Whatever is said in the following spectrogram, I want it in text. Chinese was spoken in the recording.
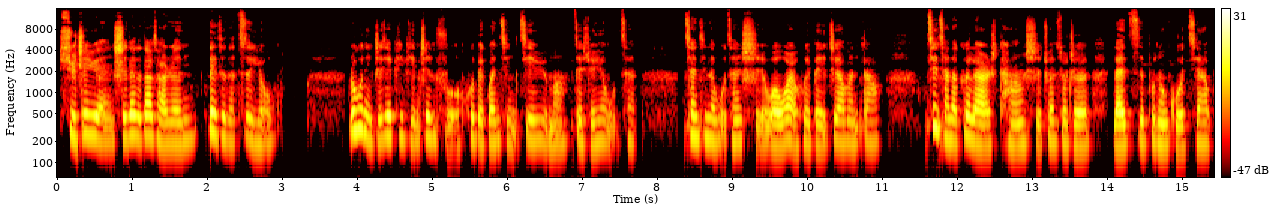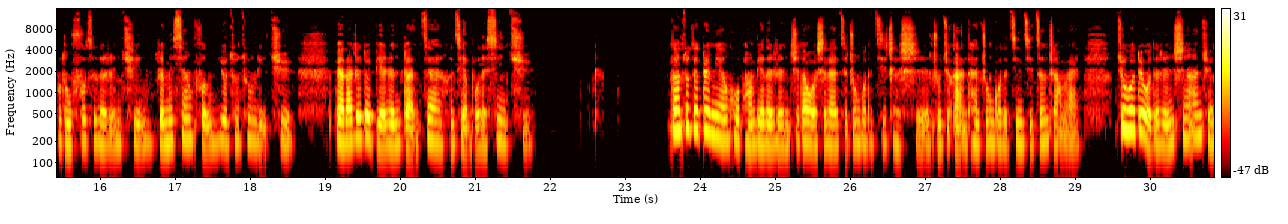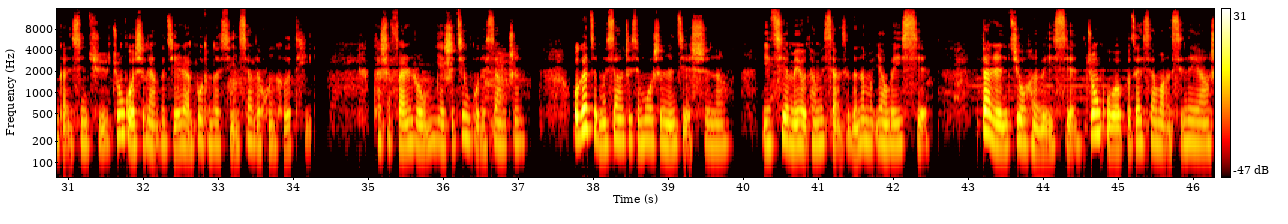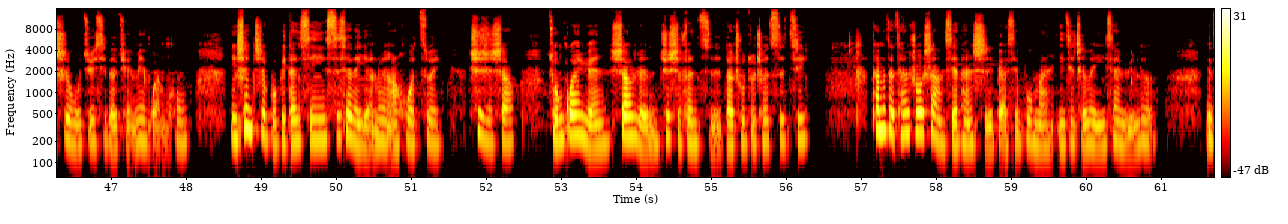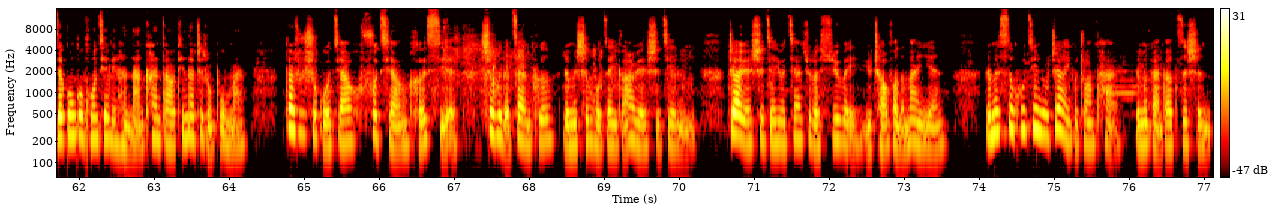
许志远，时代的稻草人，内在的自由。如果你直接批评政府，会被关进监狱吗？在学院午餐餐厅的午餐时，我偶尔会被这样问到。坚强的克莱尔堂时，穿梭着来自不同国家、不同肤色的人群，人们相逢又匆匆离去，表达着对别人短暂和浅薄的兴趣。当坐在对面或旁边的人知道我是来自中国的记者时，除去感叹中国的经济增长外，就会对我的人身安全感兴趣。中国是两个截然不同的形象的混合体，它是繁荣也是禁锢的象征。我该怎么向这些陌生人解释呢？一切没有他们想象的那么样危险，但仍旧很危险。中国不再像往昔那样事无巨细的全面管控，你甚至不必担心私下的言论而获罪。事实上，从官员、商人、知识分子到出租车司机，他们在餐桌上闲谈时表现不满，已经成为一项娱乐。你在公共空间里很难看到、听到这种不满。到处是国家富强、和谐社会的赞歌。人们生活在一个二元世界里，这二元世界又加剧了虚伪与嘲讽的蔓延。人们似乎进入这样一个状态：人们感到自身。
